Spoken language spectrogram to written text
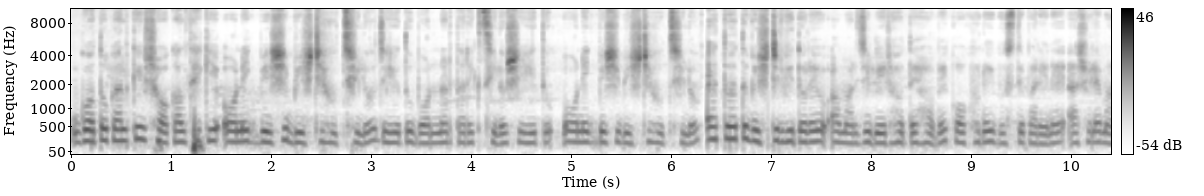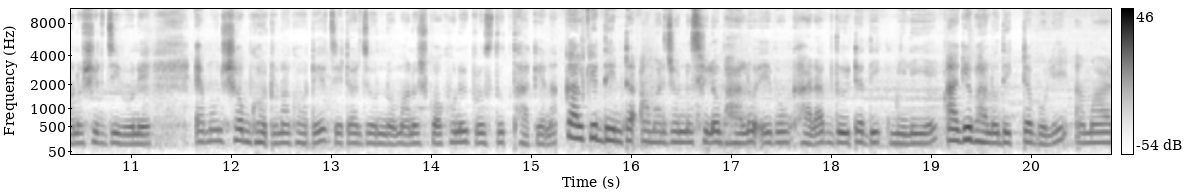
গতকালকে সকাল থেকে অনেক বেশি বৃষ্টি হচ্ছিল, যেহেতু বন্যার তারিখ ছিল, সেহেতু অনেক বেশি বৃষ্টি হচ্ছিল। এত এত বৃষ্টির ভিতরেও আমার যে বের হতে হবে, কখনোই বুঝতে পারি নাই। আসলে মানুষের জীবনে এমন সব ঘটনা ঘটে, যেটার জন্য মানুষ কখনোই প্রস্তুত থাকে না। কালকের দিনটা আমার জন্য ছিল ভালো এবং খারাপ, দুইটা দিক মিলিয়ে। আগে ভালো দিকটা বলি, আমার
